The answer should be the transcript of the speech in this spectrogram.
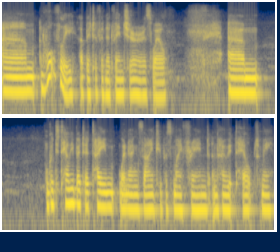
um, and hopefully a bit of an adventurer as well. Um, I'm going to tell you about a time when anxiety was my friend and how it helped me.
